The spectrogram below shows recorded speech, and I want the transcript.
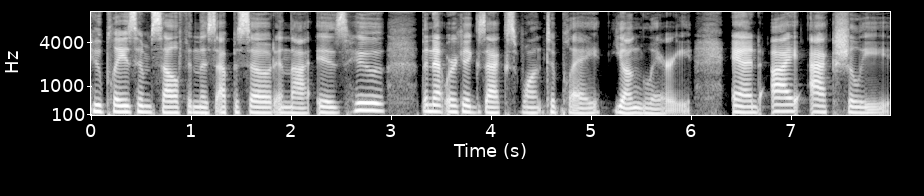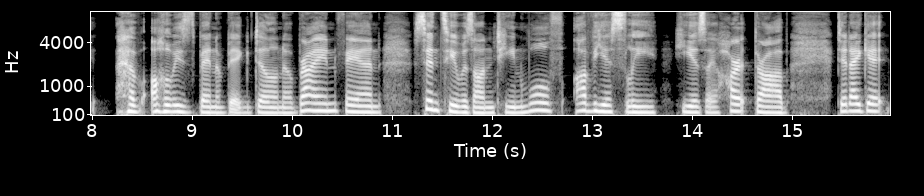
who plays himself in this episode, and that is who the network execs want to play young Larry. And I actually have always been a big Dylan O'Brien fan since he was on Teen Wolf. Obviously, he is a heartthrob. Did I get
